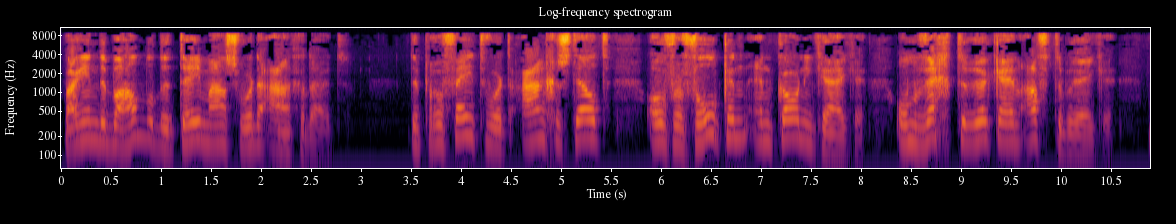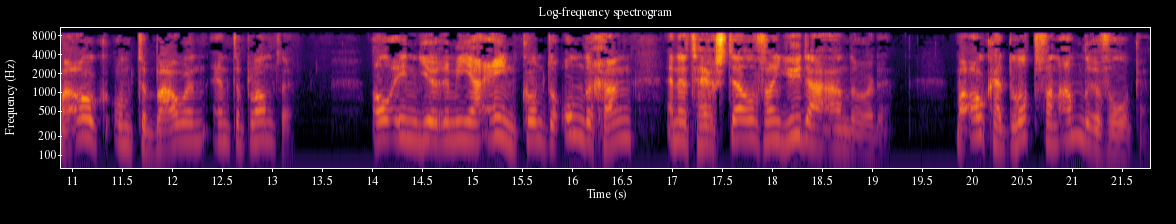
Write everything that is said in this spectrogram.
waarin de behandelde thema's worden aangeduid. De profeet wordt aangesteld over volken en koninkrijken, om weg te rukken en af te breken, maar ook om te bouwen en te planten. Al in Jeremia 1 komt de ondergang en het herstel van Juda aan de orde, maar ook het lot van andere volken.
